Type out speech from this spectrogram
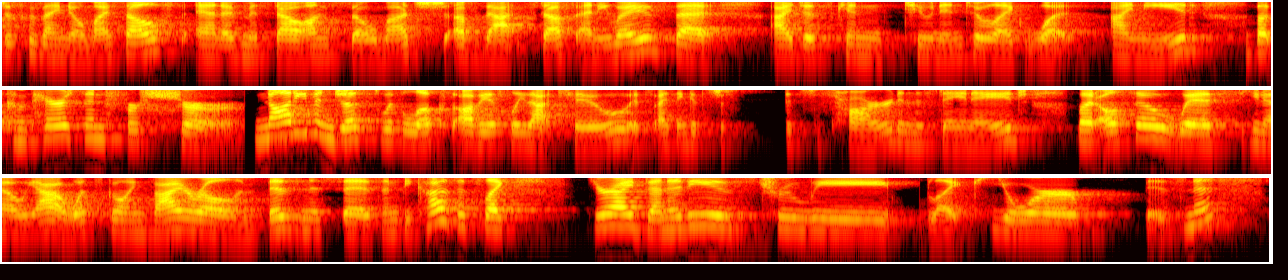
just because I know myself and I've missed out on so much of that stuff, anyways, that I just can tune into like what I need. But comparison for sure. Not even just with looks, obviously that too. It's I think it's just it's just hard in this day and age, but also with, you know, yeah, what's going viral and businesses and because it's like your identity is truly like your business.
